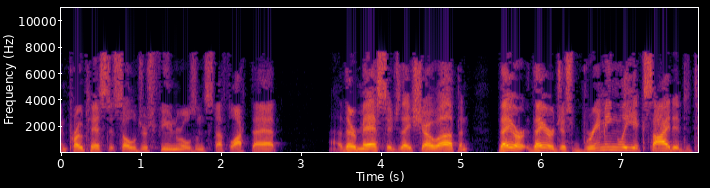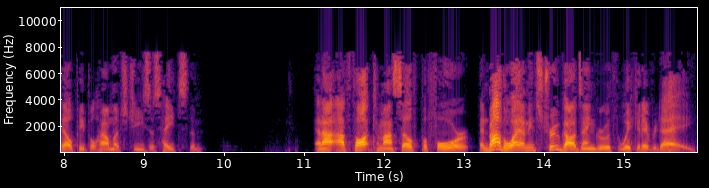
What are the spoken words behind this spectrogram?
and protest at soldiers' funerals and stuff like that, uh, their message, they show up and they are, they are just brimmingly excited to tell people how much Jesus hates them. And I, I've thought to myself before, and by the way, I mean, it's true God's angry with the wicked every day.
